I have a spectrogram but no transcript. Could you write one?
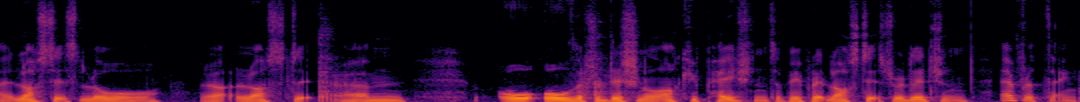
it lost its law, lost um, all, all the traditional occupations of people, it lost its religion, everything.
